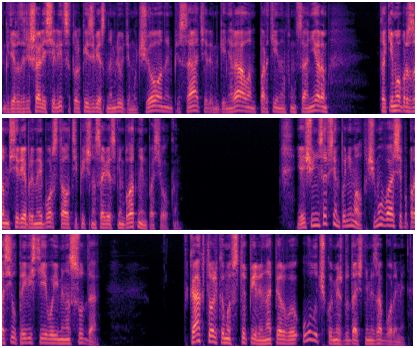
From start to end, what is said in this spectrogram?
где разрешали селиться только известным людям, ученым, писателям, генералам, партийным функционерам. Таким образом, Серебряный Бор стал типично советским блатным поселком. Я еще не совсем понимал, почему Вася попросил привести его именно сюда. Как только мы вступили на первую улочку между дачными заборами —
